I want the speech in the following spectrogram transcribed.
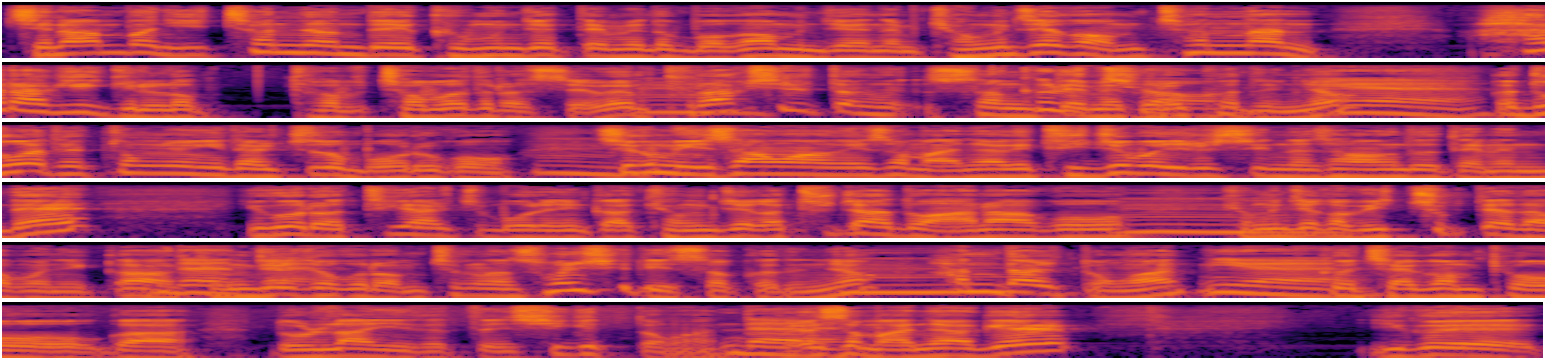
지난번 2000년도에 그 문제 때문에도 뭐가 문제냐면 경제가 엄청난 하락의 길로 더 접어들었어요. 왜 불확실성 때문에 그렇죠. 그렇거든요. 예. 그러니까 누가 대통령이 될지도 모르고 음. 지금 이 상황에서 만약에 뒤집어질 수 있는 상황도 되는데 이걸 어떻게 할지 모르니까 경제가 투자도 안 하고 경제가 위축되다 보니까 음. 네네. 음. 경제적으로 엄청난 손실이 있었거든요. 한달 동안 예. 그 재검표가 논란이 됐던 시기 동안. 네. 그래서 만약에 이거에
